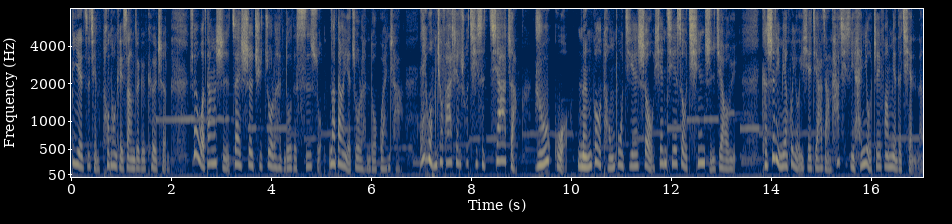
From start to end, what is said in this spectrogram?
毕业之前，通通可以上这个课程。所以我当时在社区做了很多的思索，那当然也做了很多观察。哎，我们就发现说，其实家长如果能够同步接受，先接受亲职教育，可是里面会有一些家长，他其实也很有这方面的潜能，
